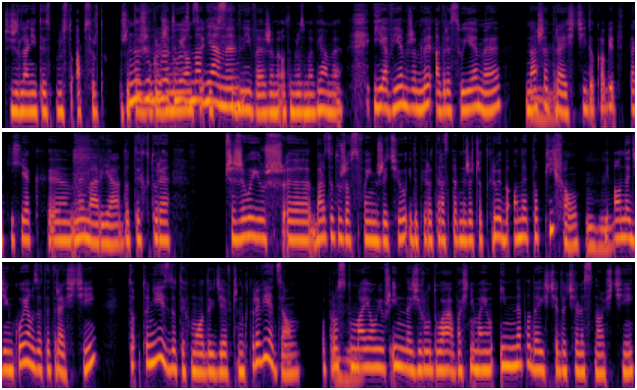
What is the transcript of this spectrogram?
Czyli, że dla niej to jest po prostu absurd, że to No, jest że w ogóle żenujące i wstydliwe, że my o tym rozmawiamy. I ja wiem, że my adresujemy nasze Mm. treści do kobiet takich jak y, my, Maria, do tych, które przeżyły już y, bardzo dużo w swoim życiu i dopiero teraz pewne rzeczy odkryły, bo one to piszą Mhm. i one dziękują za te treści. To, to nie jest do tych młodych dziewczyn, które wiedzą. Po prostu Mhm. mają już inne źródła, właśnie mają inne podejście do cielesności.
